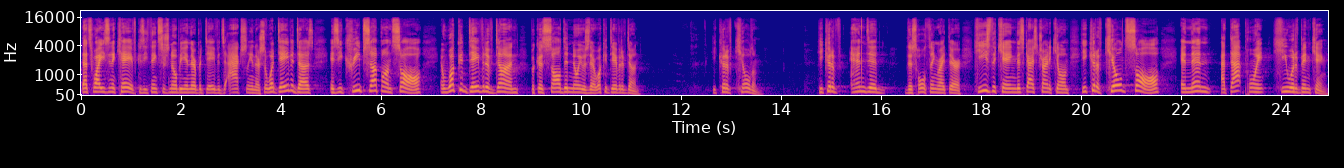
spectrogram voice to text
that's why he's in a cave, because he thinks there's nobody in there, but David's actually in there. So, what David does is he creeps up on Saul. And what could David have done because Saul didn't know he was there? What could David have done? He could have killed him. He could have ended this whole thing right there. He's the king. This guy's trying to kill him. He could have killed Saul, and then at that point, he would have been king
